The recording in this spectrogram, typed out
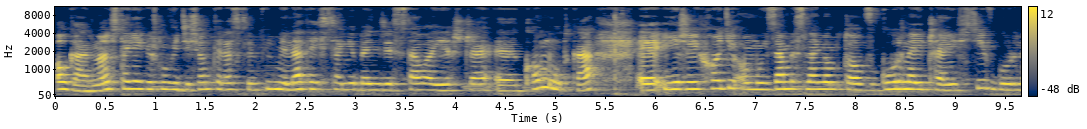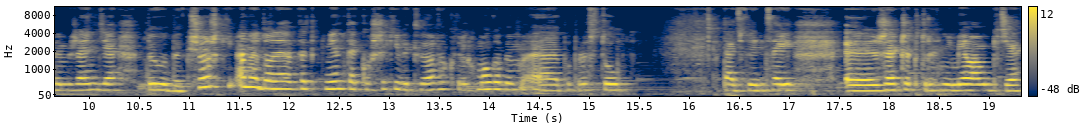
ogarnąć. Tak jak już mówię dziesiąty raz w tym filmie, na tej ścianie będzie stała jeszcze e, komódka. E, jeżeli chodzi o mój zamysł na nią, to w górnej części, w górnym rzędzie byłyby książki, a na dole wetknięte koszyki wyklejowe, w których mogłabym e, po prostu dać więcej e, rzeczy, których nie miałam gdzie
